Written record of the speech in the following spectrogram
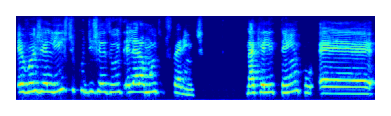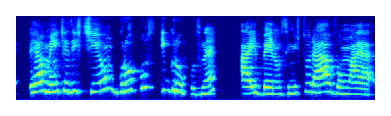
evangelístico de Jesus ele era muito diferente naquele tempo, é, realmente existiam grupos e grupos, né? A e B não se misturavam, A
